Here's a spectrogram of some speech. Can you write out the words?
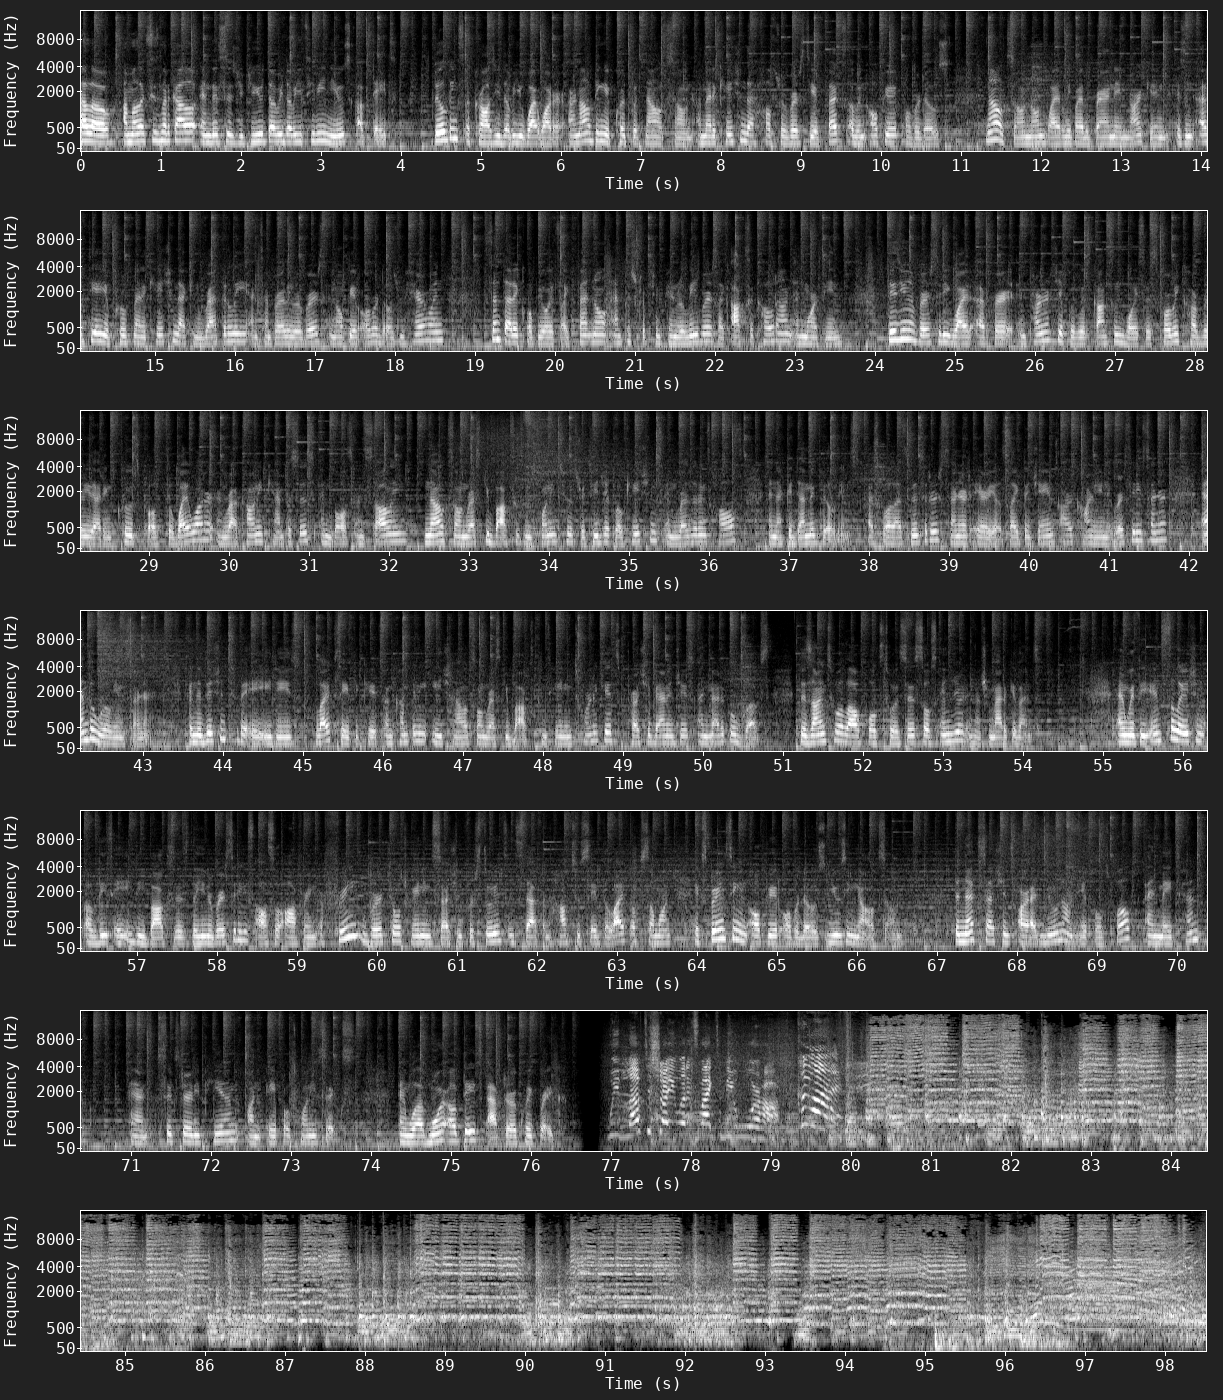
Hello, I'm Alexis Mercado and this is UWWTV News Update. Buildings across UW Whitewater are now being equipped with naloxone, a medication that helps reverse the effects of an opioid overdose. Naloxone, known widely by the brand name Narcan, is an FDA-approved medication that can rapidly and temporarily reverse an opioid overdose from heroin, synthetic opioids like fentanyl, and prescription pain relievers like oxycodone and morphine. This university-wide effort in partnership with Wisconsin Voices for Recovery that includes both the Whitewater and Rock County campuses involves installing naloxone rescue boxes in 22 strategic locations in residence halls and academic buildings, as well as visitor-centered areas like the James R. Connor University Center and the Williams Center. In addition to the AEDs, life safety kits accompany each naloxone rescue box containing tourniquets, pressure bandages, and medical gloves designed to allow folks to assist those injured in a traumatic event. And with the installation of these AED boxes, the university is also offering a free virtual training session for students and staff on how to save the life of someone experiencing an opioid overdose using naloxone. The next sessions are at noon on April 12th and May 10th and 6.30 p.m. on April 26th. And we'll have more updates after a quick break. We'd love to show you what it's like to be a Warhawk. Come on!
